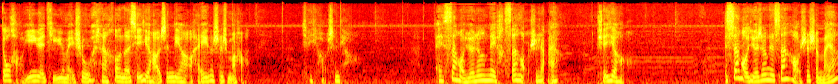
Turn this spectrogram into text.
都好，音乐、体育、美术，然后呢，学习好，身体好，还有一个是什么好？学习好，身体好。哎，三好学生那三好是啥呀？学习好。三好学生的三好是什么呀？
